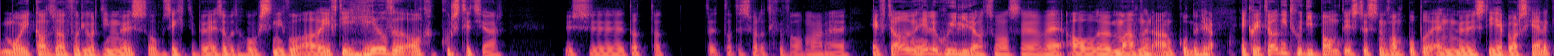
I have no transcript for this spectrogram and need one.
mooie kans wel voor Jordi Meus om zich te bewijzen op het hoogste niveau. Al heeft hij heel veel al gekoerst dit jaar. Dus eh, dat, dat, dat, dat is wel het geval. Maar eh, hij heeft wel een hele goede lead-out, zoals eh, wij al maanden aankondigen. Ik weet wel niet hoe die band is tussen Van Poppel en Meus. Die hebben waarschijnlijk,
